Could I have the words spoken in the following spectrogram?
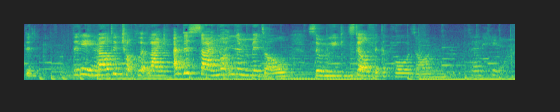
the, the melted chocolate like at this side, not in the middle, so we can still fit the paws on. So here.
